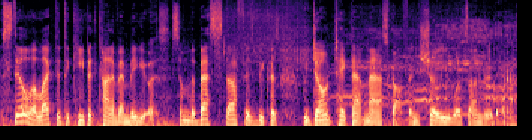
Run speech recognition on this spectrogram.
still elected to keep it kind of ambiguous. Some of the best stuff is because we don't take that mask off and show you what's under there.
